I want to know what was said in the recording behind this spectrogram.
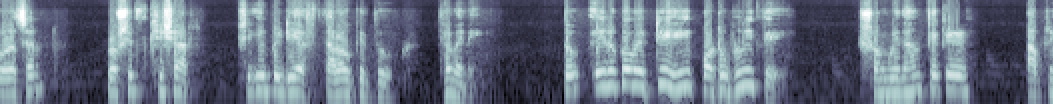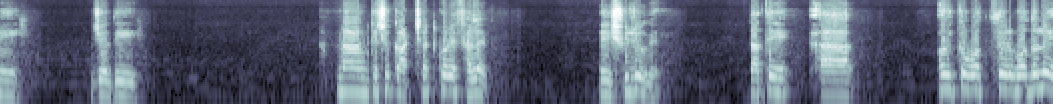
করেছেন। রশিদ খিসার, সে ইউপিডিএফ, তারাও কিন্তু থেমে নেই। তো এইরকম একটি পটভূমিতে সংবিধান থেকে আপনি যদি নানান কিছু কাটছাট করে ফেলেন এই সুযোগে, তাতে ঐকমত্যের বদলে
